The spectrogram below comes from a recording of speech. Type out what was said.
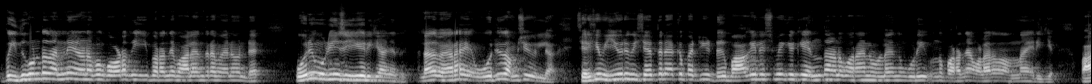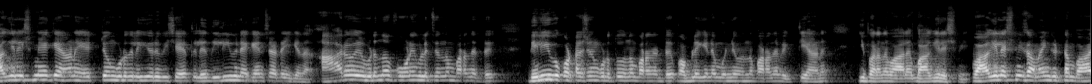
അപ്പോൾ ഇതുകൊണ്ട് തന്നെയാണ് അപ്പോൾ കോടതി ഈ പറഞ്ഞ ബാലേന്ദ്ര മേനോന്റെ ഒരു മൊഴിയും സ്വീകരിക്കാഞ്ഞത്. അല്ലാതെ വേറെ ഒരു സംശയമില്ല ശരിക്കും ഈ ഒരു വിഷയത്തിനൊക്കെ പറ്റിയിട്ട് ഭാഗ്യലക്ഷ്മിക്കൊക്കെ എന്താണ് പറയാനുള്ളതെന്നും കൂടി ഒന്ന് പറഞ്ഞാൽ വളരെ നന്നായിരിക്കും. ഭാഗ്യലക്ഷ്മിയൊക്കെയാണ് ഏറ്റവും കൂടുതൽ ഈ ഒരു വിഷയത്തിൽ ദിലീപിനെ അഗേൻസ്റ്റായിട്ട് നിൽക്കുന്നത് ആരോ എവിടുന്നോ ഫോണിൽ വിളിച്ചെന്നും പറഞ്ഞിട്ട് ദിലീപ് കൊട്ടേഷൻ കൊടുത്തു എന്നും പറഞ്ഞിട്ട് പബ്ലിക്കിന്റെ മുന്നിൽ വന്ന് പറഞ്ഞ വ്യക്തിയാണ് ഈ പറഞ്ഞ ബാല ഭാഗ്യലക്ഷ്മി. ഭാഗ്യലക്ഷ്മി സമയം കിട്ടുമ്പോൾ ആ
